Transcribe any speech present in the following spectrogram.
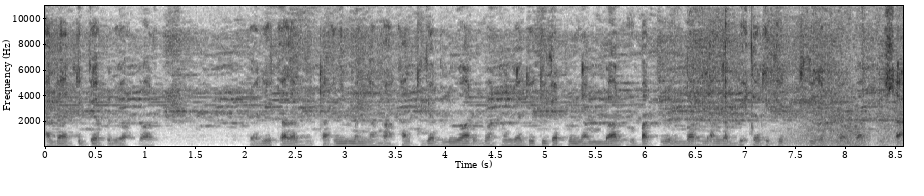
ada 32 bar. Jadi kalau kita ingin menambahkan 32 bar menjadi 36 bar, 40 bar dan lebih dari 32 bar bisa.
